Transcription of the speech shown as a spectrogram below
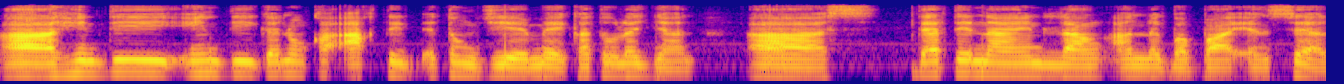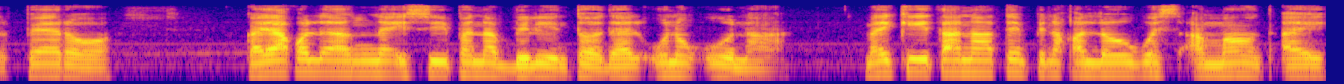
uh, hindi hindi ganun ka-active itong GMA. Katulad niyan, uh, 39 lang ang nagba-buy and sell. Pero kaya ko lang naisipan na bilhin to dahil unang-una, may kita natin pinaka lowest amount ay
